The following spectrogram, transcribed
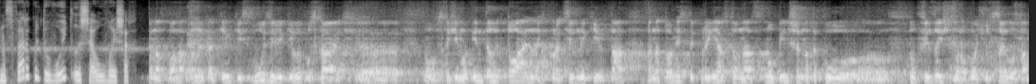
комп'ютерну сферу культивують лише у вишах. У нас велика кількість вузів, які випускають, е, ну скажімо, інтелектуальних працівників. Та? А натомість підприємства в нас ну, більше на таку е, ну, фізичну робочу силу, там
